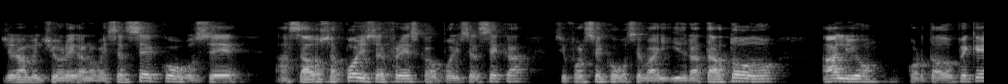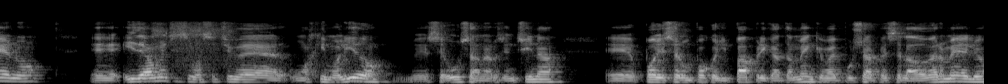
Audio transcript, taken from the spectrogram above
geralmente o orégano vai ser seco, você a salsa pode ser fresca ou pode ser seca, se for seco você vai hidratar todo, alho cortado pequeno, eh, idealmente se você tiver um ají molido, eh, se usa na Argentina, eh, pode ser um pouco de páprica também, que vai puxar para esse lado vermelho,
